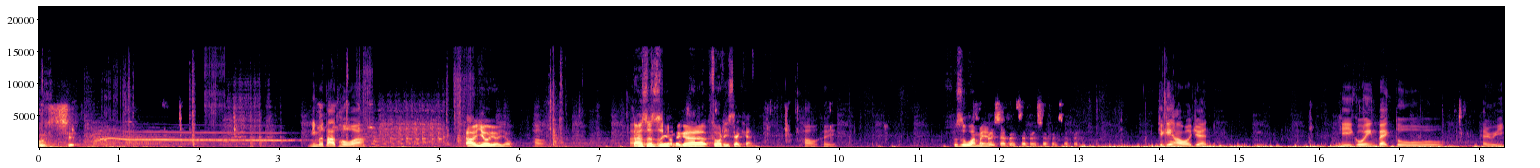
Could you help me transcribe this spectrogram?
Oh shit. 你有没有大头啊？啊，有有有，好。但是只有那个 forty second，好，可以。不是 one Separate, minute。separate, separate, separate, separate. Taking our gen. He going back to Henry.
